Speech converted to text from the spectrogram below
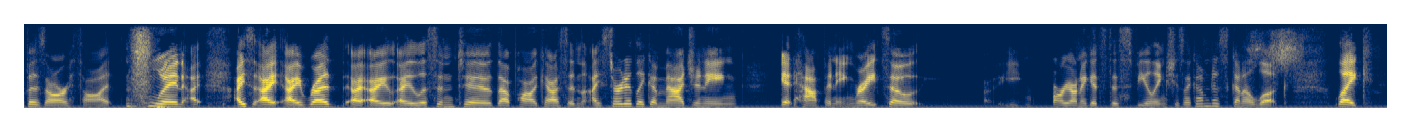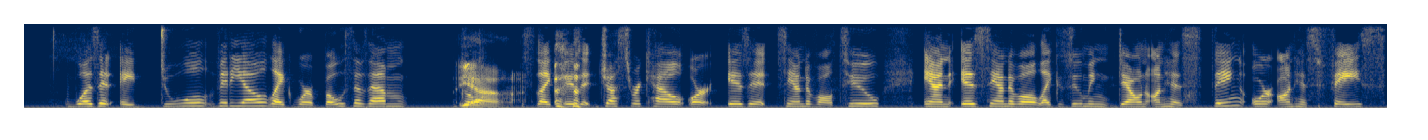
bizarre thought when I, I, I, I read I, I listened to that podcast and I started like imagining it happening right so Ariana gets this feeling she's like I'm just gonna look like was it a dual video? Like, were both of them? Go, yeah. like, is it just Raquel or is it Sandoval too? And is Sandoval like zooming down on his thing or on his face?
